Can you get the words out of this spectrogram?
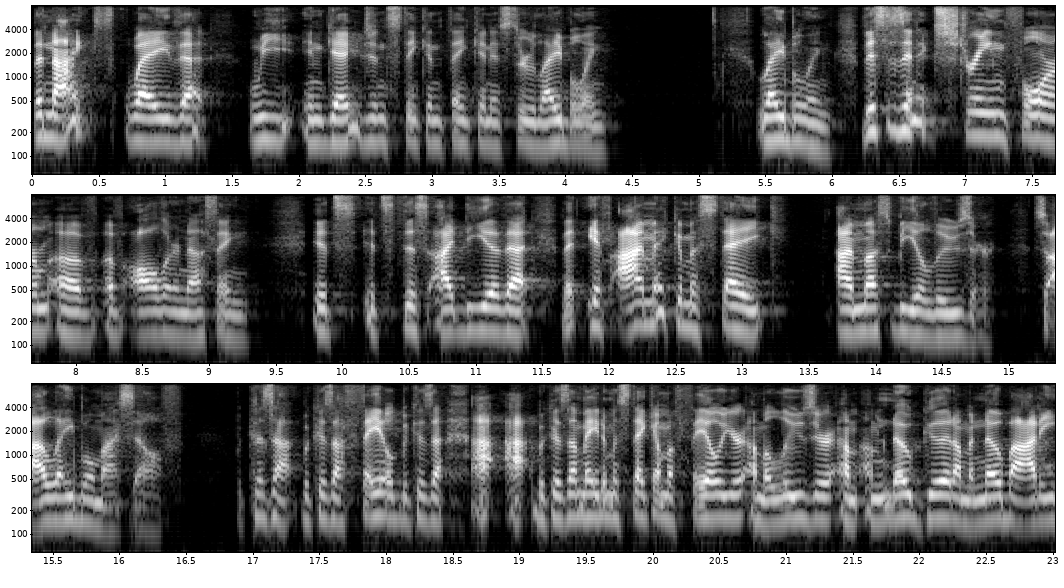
The ninth way that we engage in stinking thinking is through labeling. Labeling. This is an extreme form of, of all or nothing. It's, it's this idea that, that if I make a mistake, I must be a loser. So I label myself because I, because I failed, because I, I, I, because I made a mistake. I'm a failure. I'm a loser. I'm, I'm no good. I'm a nobody.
